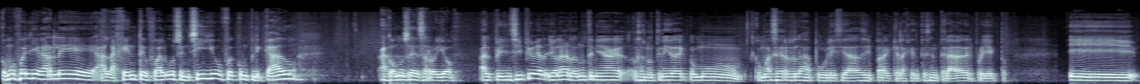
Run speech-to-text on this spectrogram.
¿Cómo fue el llegarle a la gente? ¿Fue algo sencillo? ¿Fue complicado? ¿Cómo se desarrolló? Al principio yo la verdad no tenía, o sea, no tenía idea de cómo, cómo hacer la publicidad así para que la gente se enterara del proyecto. Y,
